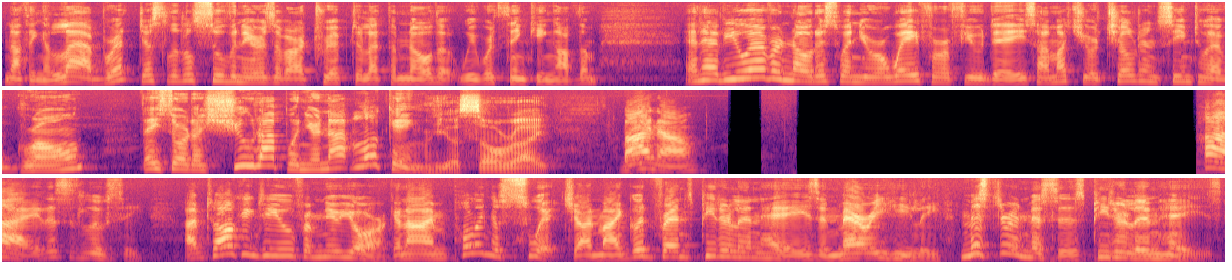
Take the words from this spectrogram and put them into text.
Nothing elaborate, just little souvenirs of our trip to let them know that we were thinking of them. And have you ever noticed when you're away for a few days how much your children seem to have grown? They sort of shoot up when you're not looking. You're so right. Bye now. Hi, this is Lucy. I'm talking to you from New York, and I'm pulling a switch on my good friends Peter Lynn Hayes and Mary Healy, Mr. and Mrs. Peter Lynn Hayes.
